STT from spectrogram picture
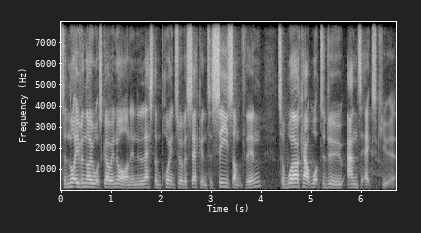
To not even know what's going on in less than 0.2 of a second, to see something, to work out what to do, and to execute it.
